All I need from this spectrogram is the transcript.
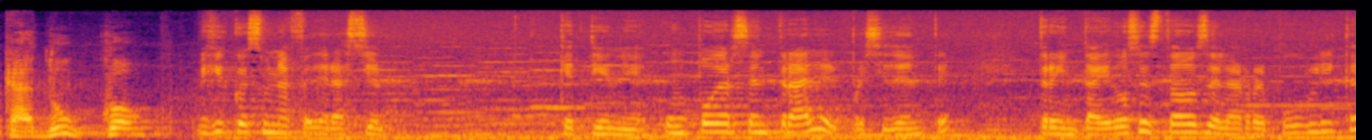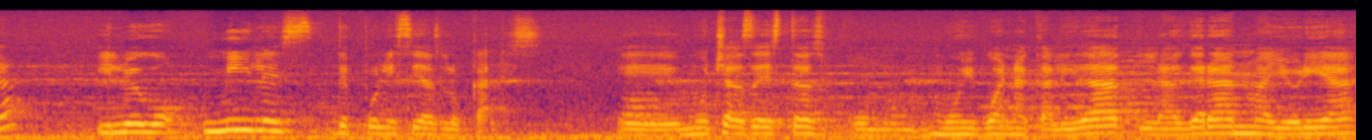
caduco. México es una federación que tiene un poder central, el presidente, 32 estados de la República y luego miles de policías locales. Eh, muchas de estas con muy buena calidad, la gran mayoría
